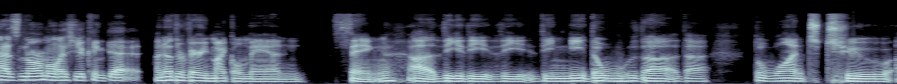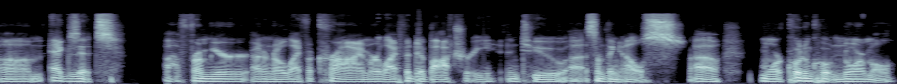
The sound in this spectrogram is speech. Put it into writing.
as normal as you can get. another very Michael Mann thing. Uh, the the the the need the the the the want to um exit uh, from your I don't know life of crime or life of debauchery into uh, something else, uh, more quote unquote normal,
